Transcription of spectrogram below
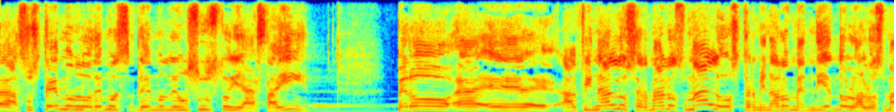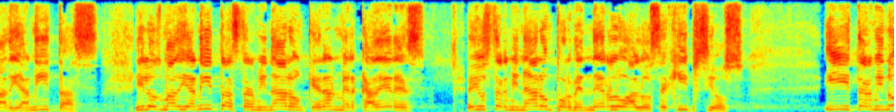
asustémoslo, demos, démosle un susto y hasta ahí. Pero eh, eh, al final los hermanos malos terminaron vendiéndolo a los madianitas. Y los madianitas terminaron, que eran mercaderes, ellos terminaron por venderlo a los egipcios. Y terminó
